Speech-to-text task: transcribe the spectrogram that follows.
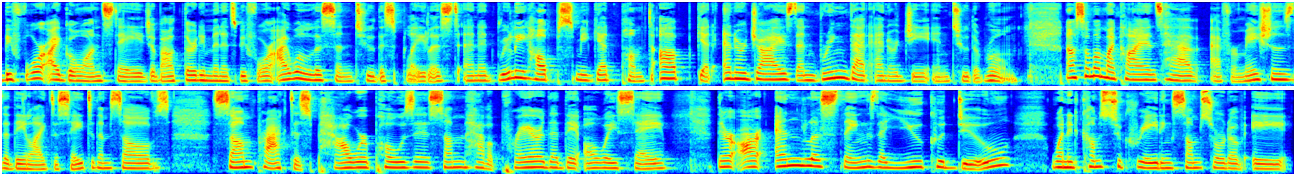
before I go on stage, about 30 minutes before, I will listen to this playlist and it really helps me get pumped up, get energized, and bring that energy into the room. Now, some of my clients have affirmations that they like to say to themselves. Some practice power poses. Some have a prayer that they always say. There are endless things that you you could do when it comes to creating some sort of a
